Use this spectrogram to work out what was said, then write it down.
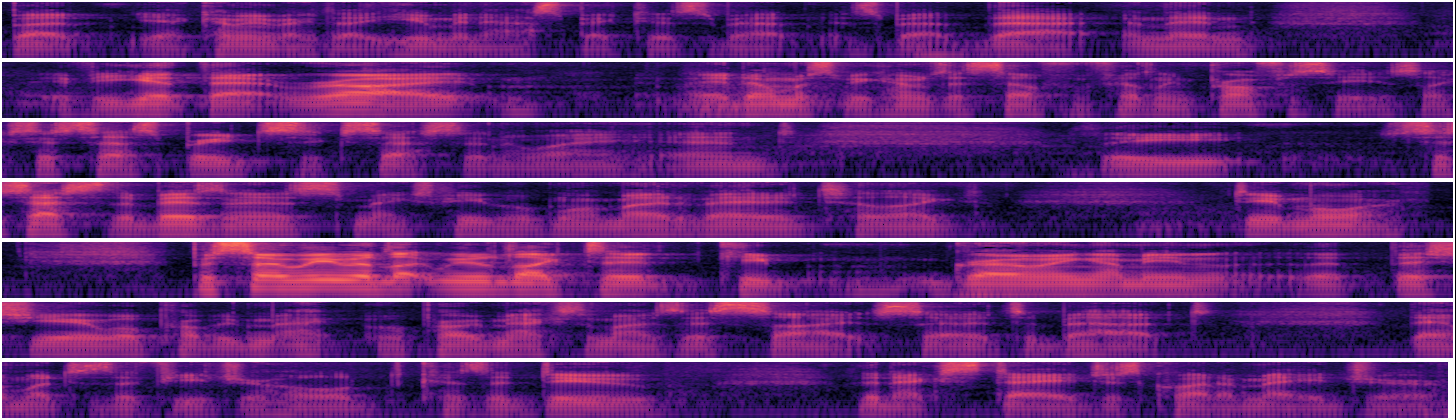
But yeah, coming back to that human aspect is about is about that. And then if you get that right, it almost becomes a self fulfilling prophecy. It's like success breeds success in a way, and the success of the business makes people more motivated to like do more. But so we would like we would like to keep growing. I mean, this year we'll probably ma- we'll probably maximize this site. So it's about then what does the future hold? Because the do the next stage is quite a major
